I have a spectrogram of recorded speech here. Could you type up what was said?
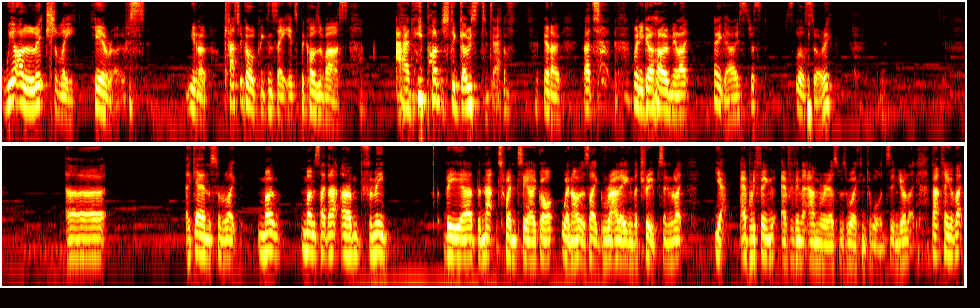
we are literally heroes. You know, categorically can say it's because of us. And he punched a ghost to death. You know, that's when you go home, you're like, hey guys, just just a little story. uh, again, sort of like mo- moments like that. Um, for me, the uh, the nat twenty I got when I was like rallying the troops, and like, yeah, everything everything that Amarius was working towards, and you're like that thing of like,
